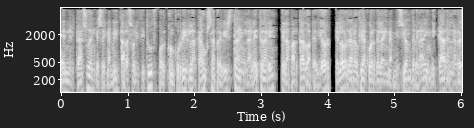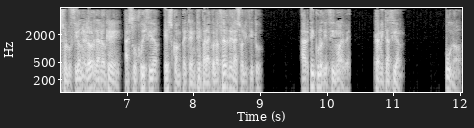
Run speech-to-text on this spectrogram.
En el caso en que se inadmita la solicitud por concurrir la causa prevista en la letra E del apartado anterior, el órgano que acuerde la inadmisión deberá indicar en la resolución el órgano que, a su juicio, es competente para conocer de la solicitud. Artículo 19. Tramitación. 1.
